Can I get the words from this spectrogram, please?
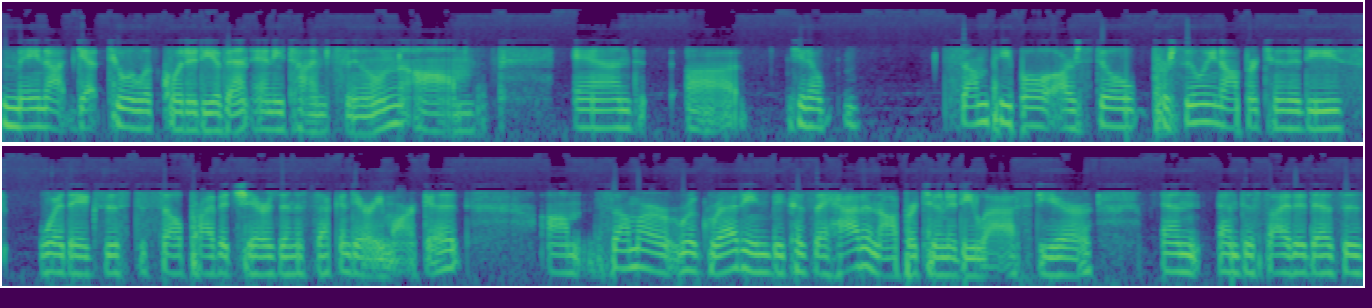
may not get to a liquidity event anytime soon. Um, and, uh, you know, some people are still pursuing opportunities where they exist to sell private shares in a secondary market. Um, some are regretting because they had an opportunity last year and, and decided as is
